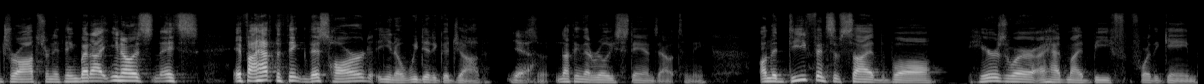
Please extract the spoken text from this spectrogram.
drops or anything. But I, you know, it's it's if I have to think this hard, you know, we did a good job. Yeah. So nothing that really stands out to me. On the defensive side of the ball, here's where I had my beef for the game.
